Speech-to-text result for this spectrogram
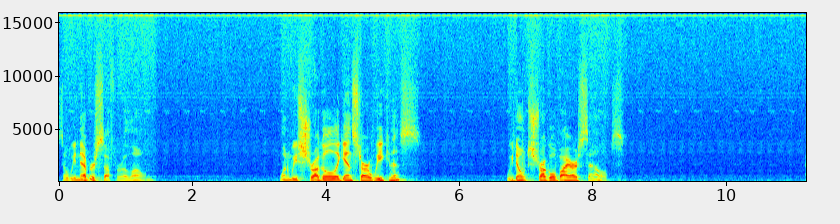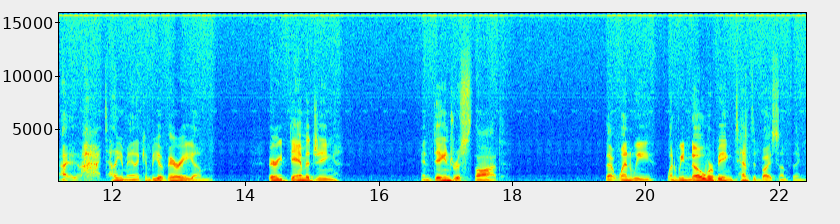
So we never suffer alone when we struggle against our weakness, we don't struggle by ourselves. I, I tell you, man, it can be a very, um, very damaging and dangerous thought that when we, when we know we're being tempted by something,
